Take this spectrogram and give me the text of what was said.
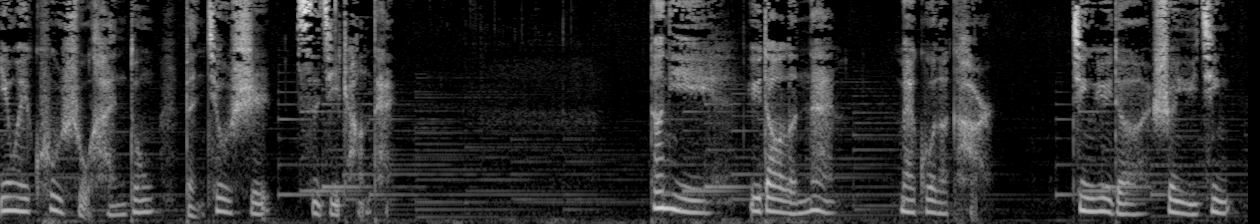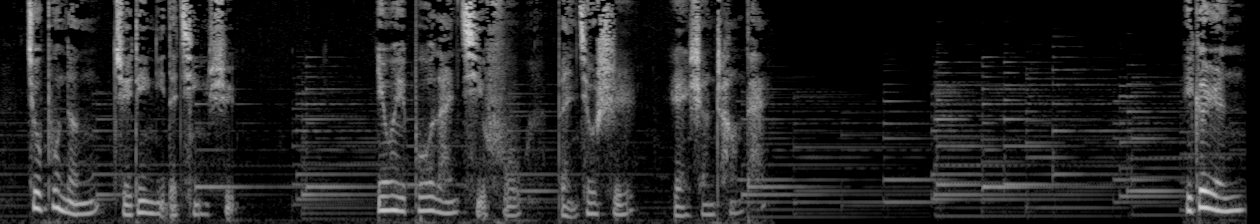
因为酷暑寒冬本就是四季常态。当你遇到了难，迈过了坎儿，境遇的顺与境就不能决定你的情绪。因为波澜起伏本就是人生常态。一个人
